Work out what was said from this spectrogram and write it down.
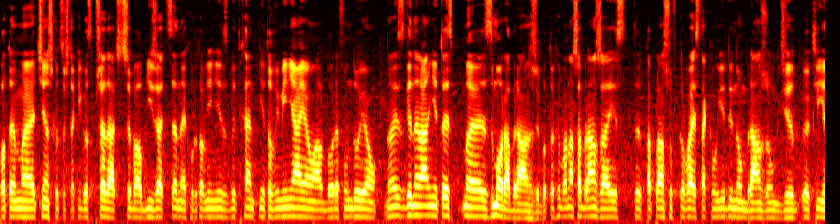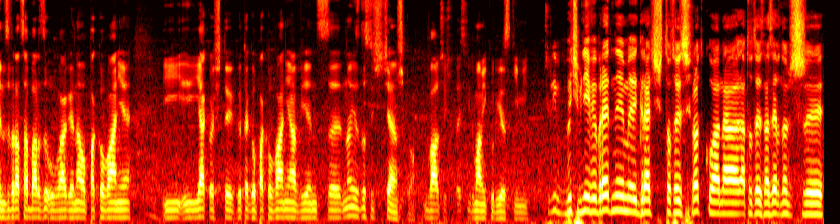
Potem e, ciężko coś takiego sprzedać, trzeba obniżać cenę. Hurtownie niezbyt chętnie to wymieniają albo refundują. No jest generalnie to jest e, zmora branży, bo to chyba nasza branża jest, ta planszówkowa jest taką jedyną branżą, gdzie e, klient zwraca bardzo uwagę na opakowanie i jakość tego, tego pakowania, więc e, no jest dosyć ciężko walczyć tutaj z firmami kurierskimi. Czyli być mniej wybrednym, y, grać to, co jest w środku, a, na, a to, co jest na zewnątrz, y,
